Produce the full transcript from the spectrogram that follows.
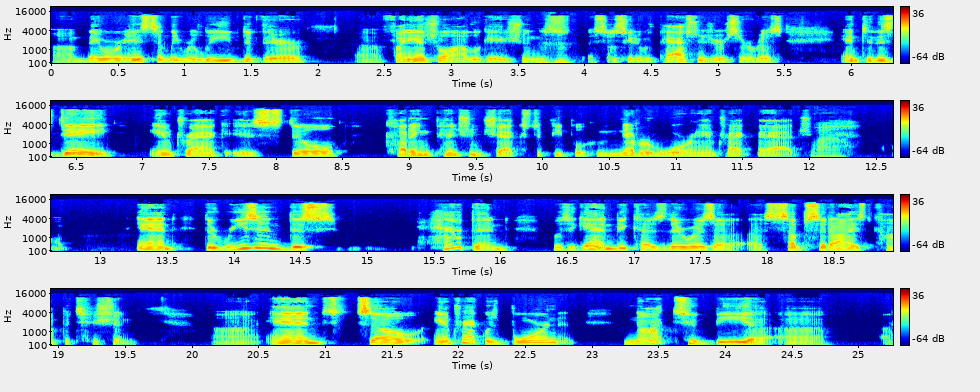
Um, they were instantly relieved of their uh, financial obligations mm-hmm. associated with passenger service. And to this day, Amtrak is still cutting pension checks to people who never wore an Amtrak badge. Wow. And the reason this happened was again because there was a, a subsidized competition. Uh, and so Amtrak was born not to be a, a, a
